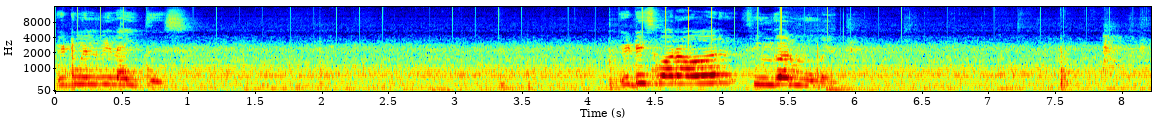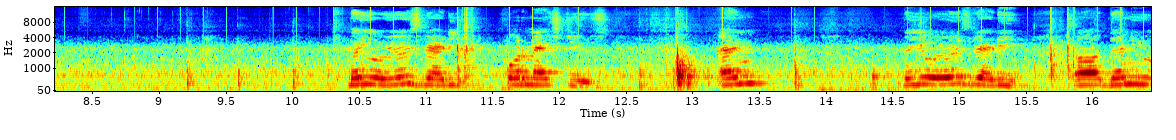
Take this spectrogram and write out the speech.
it will be like this. It is for our finger movement. The yo-yo is ready for next use. And the yo-yo is ready uh, then you,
